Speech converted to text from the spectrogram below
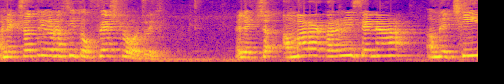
અને ક્ષત્રિયોનો સીધો ફેસલો જ હોય. એટલે અમારા કરણી સેના અમે છી,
